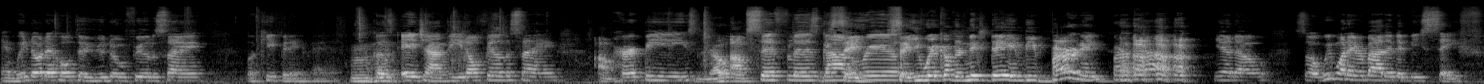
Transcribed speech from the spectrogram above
And we know that whole thing, you don't feel the same, but keep it in your pants. Mhm. Because HIV don't feel the same. I'm herpes, No. Nope. um, syphilis, Say, gonorrhea. say you wake up the next day and be burning. burnt out, you know. So we want everybody to be safe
